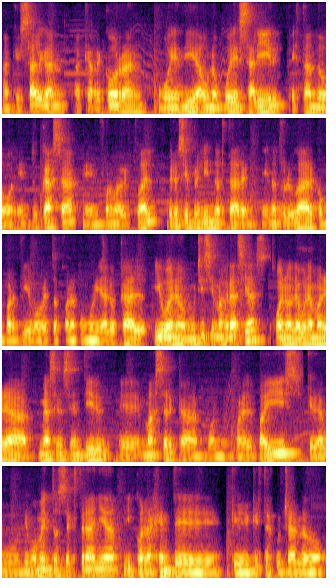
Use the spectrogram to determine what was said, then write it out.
a que salgan, a que recorran. Hoy en día uno puede salir estando en tu casa en forma virtual, pero siempre es lindo estar en otro lugar, compartir momentos con la comunidad local. Y bueno, muchísimas gracias. Bueno, de alguna manera me hacen sentir eh, más cerca con, el país, que de, de momento se extraña, y con la gente que, está escuchando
